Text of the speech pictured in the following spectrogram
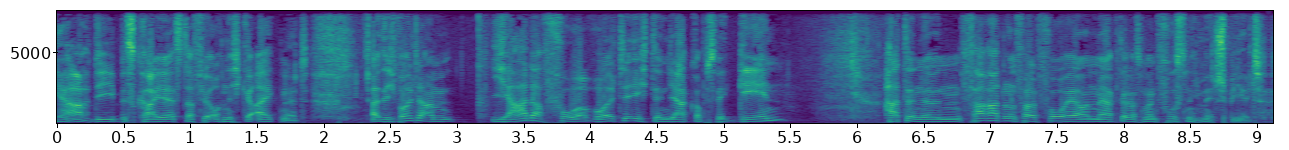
Ja, die Biskaya ist dafür auch nicht geeignet. Also ich wollte am Jahr davor, wollte ich den Jakobsweg gehen, hatte einen Fahrradunfall vorher und merkte, dass mein Fuß nicht mitspielt.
